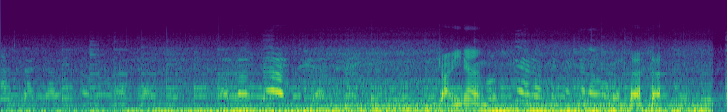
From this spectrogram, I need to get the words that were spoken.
Hasta cabeza no Caminando. ¿Por qué no te la boca?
